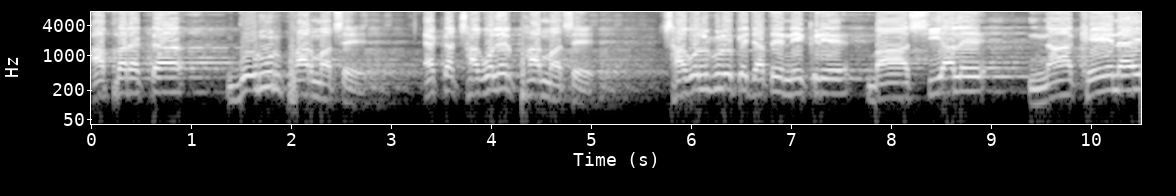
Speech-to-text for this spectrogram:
আপনার একটা গরুর ফার্ম আছে, একটা ছাগলের ফার্ম আছে। ছাগলগুলোকে যাতে নেকড়ে বা শিয়ালে না খেয়ে নেয়।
